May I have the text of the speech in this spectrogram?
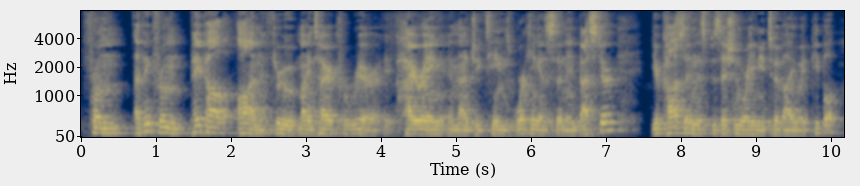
From, I think from PayPal on through my entire career, hiring and managing teams, working as an investor, you're constantly in this position where you need to evaluate people.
